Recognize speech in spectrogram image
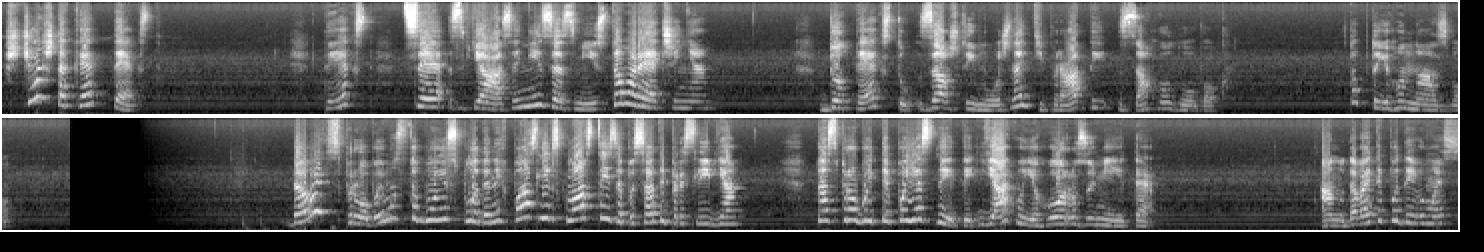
що ж таке текст? Текст це зв'язані за змістом речення. До тексту завжди можна дібрати заголовок, тобто його назву. Давай спробуємо з тобою з поданих пазлів скласти і записати прислів'я. Та спробуйте пояснити, як ви його розумієте. Ану, давайте подивимось.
